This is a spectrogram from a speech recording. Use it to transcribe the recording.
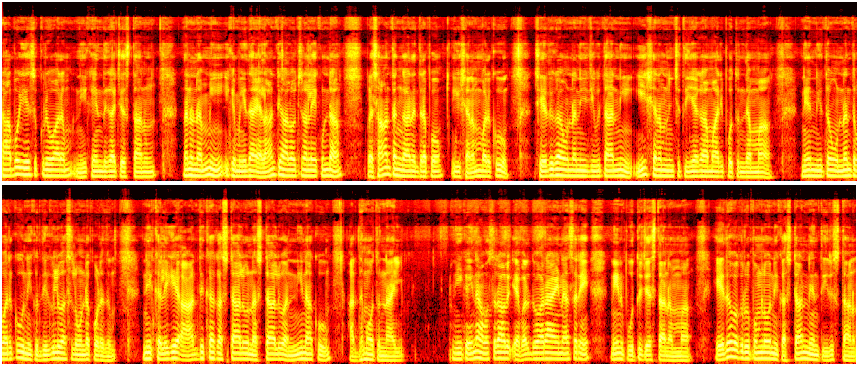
రాబోయే శుక్రవారం నీకైందిగా చేస్తాను. నన్ను నమ్మి ఇక మీద ఎలాంటి ఆలోచన లేకుండా ప్రశాంతంగా నిద్రపో. ఈ క్షణం వరకు చేదుగా ఉన్న నీ జీవితాన్ని ఈ క్షణం నుంచి తీయగా మారిపోతుందమ్మా. నేను నీతో ఉన్నంత వరకు నీకు దిగులు అసలు ఉండకూడదు. నీ కలిగే ఆర్థిక కష్టాలు నష్టాలు అన్నీ నాకు అర్థమవుతున్నాయి. నీకైనా అవసరాలు ఎవరి ద్వారా అయినా సరే నేను పూర్తి చేస్తానమ్మా. ఏదో ఒక రూపంలో నీ కష్టాన్ని నేను తీరుస్తాను.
